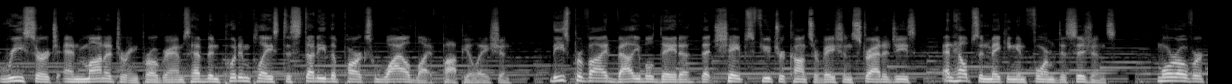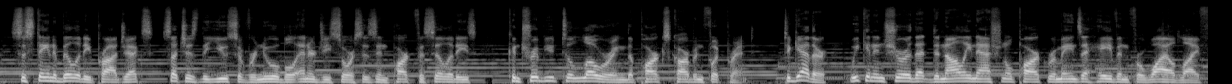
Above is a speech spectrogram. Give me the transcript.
research and monitoring programs have been put in place to study the park's wildlife population. These provide valuable data that shapes future conservation strategies and helps in making informed decisions. Moreover, sustainability projects, such as the use of renewable energy sources in park facilities, contribute to lowering the park's carbon footprint. Together, we can ensure that Denali National Park remains a haven for wildlife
